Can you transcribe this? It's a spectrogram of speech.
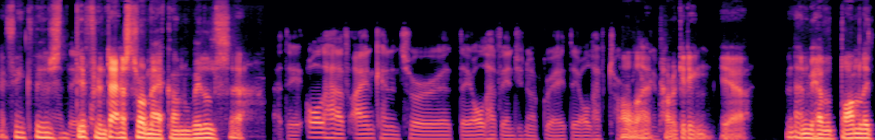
I think there's different astromech on Wilsa. They all have ion cannon turret. They all have engine upgrade. They all have All targeting. have computer. targeting, yeah. And then we have a bomblet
